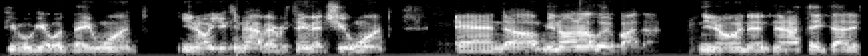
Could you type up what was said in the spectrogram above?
people get what they want, you know, you can have everything that you want. And um, you know, and I live by that you know, and, and I think that if,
